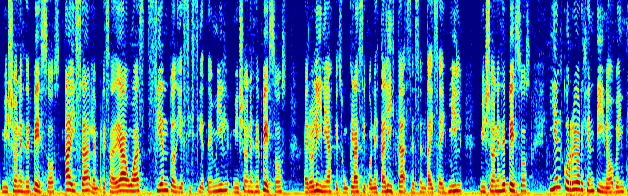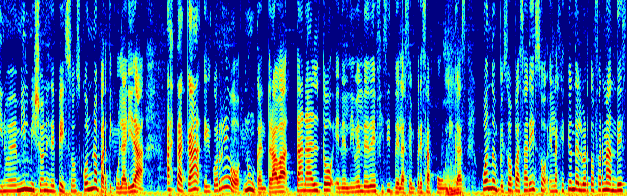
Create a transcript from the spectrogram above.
millones de pesos. AISA, la empresa de aguas, 117 mil millones de pesos. Aerolíneas, que es un clásico en esta lista, 66 mil millones de pesos. Y el Correo Argentino, 29 mil millones de pesos, con una particularidad. Hasta acá el correo nunca entraba tan alto en el nivel de déficit de las empresas públicas. ¿Cuándo empezó a pasar eso? En la gestión de Alberto Fernández,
